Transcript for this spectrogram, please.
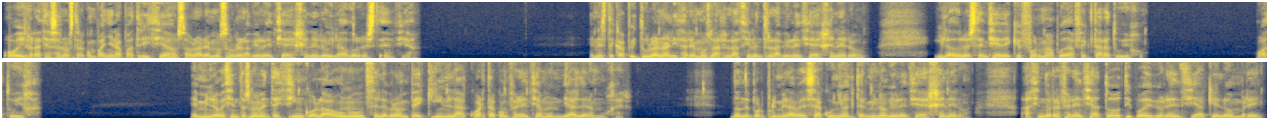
Hoy, gracias a nuestra compañera Patricia, os hablaremos sobre la violencia de género y la adolescencia. En este capítulo analizaremos la relación entre la violencia de género y la adolescencia y de qué forma puede afectar a tu hijo o a tu hija. En 1995 la ONU celebró en Pekín la Cuarta Conferencia Mundial de la Mujer, donde por primera vez se acuñó el término violencia de género, haciendo referencia a todo tipo de violencia que el hombre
